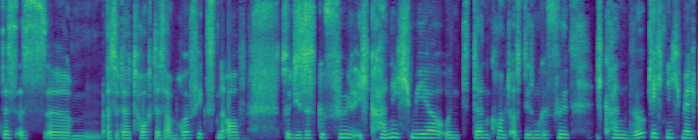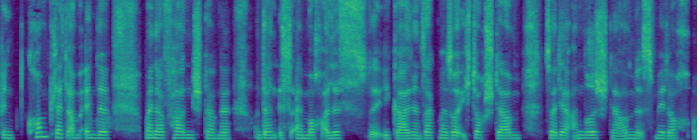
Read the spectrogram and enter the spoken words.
Das ist, ähm, also da taucht es am häufigsten auf, so dieses Gefühl, ich kann nicht mehr und dann kommt aus diesem Gefühl, ich kann wirklich nicht mehr, ich bin komplett am Ende meiner Fadenstange und dann ist einem auch alles äh, egal. Dann sagt man, soll ich doch sterben, soll der andere sterben, ist mir doch, äh,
